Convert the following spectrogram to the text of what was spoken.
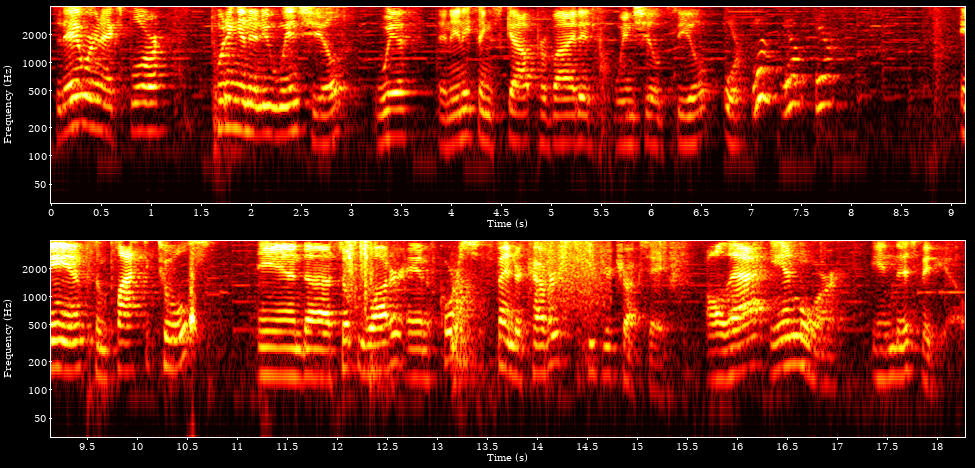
Today we're going to explore putting in a new windshield with an Anything Scout provided windshield seal or or or or and some plastic tools and uh, soapy water and of course fender covers to keep your truck safe. All that and more in this video.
